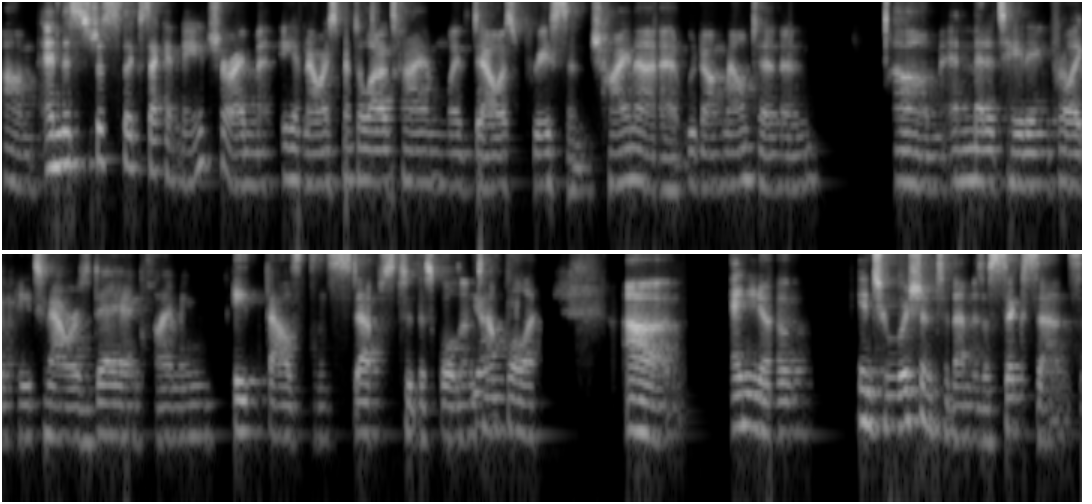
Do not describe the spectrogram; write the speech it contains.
um, and this is just like second nature i met you know i spent a lot of time with taoist priests in china at wudang mountain and um, and meditating for like 18 hours a day and climbing 8000 steps to this golden yeah. temple and uh, and you know intuition to them is a sixth sense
